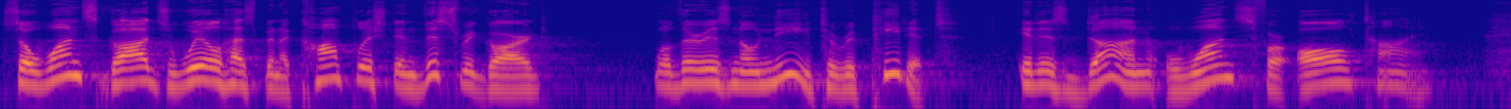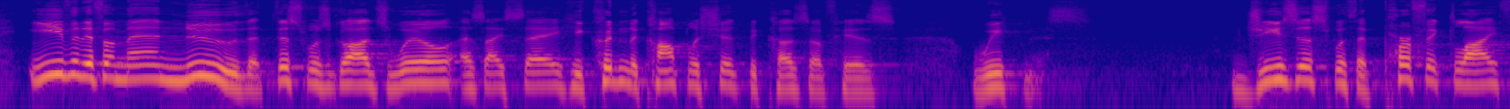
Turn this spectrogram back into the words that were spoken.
So once God's will has been accomplished in this regard, well, there is no need to repeat it. It is done once for all time. Even if a man knew that this was God's will, as I say, he couldn't accomplish it because of his weakness. Jesus with a perfect life,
